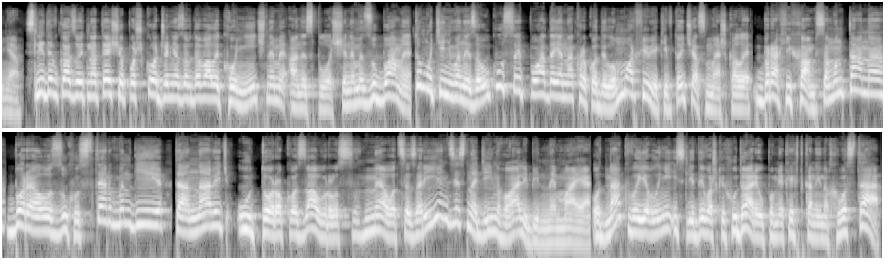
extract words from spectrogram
загоєння. Сліди вказують на те, що пошкодження завдавали конічними, а не сплощеними зубами. Тому тінь вини за укуси падає на крокодиломорфів, які в той час мешкали Брахіхампса Монтана, Бореалозуху Стербенгі та навіть Уторокозаврус Неоцезарієнзіс надійного алібі немає. Однак виявлені і сліди важких ударів по м'яких тканинах хвоста.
